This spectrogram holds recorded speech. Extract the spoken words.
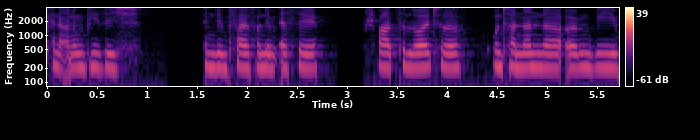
keine Ahnung, wie sich in dem Fall von dem Essay schwarze Leute untereinander irgendwie,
